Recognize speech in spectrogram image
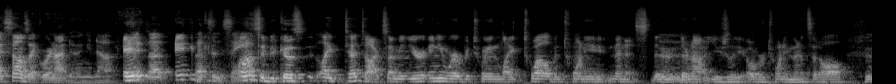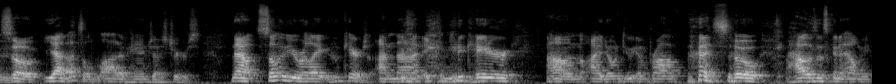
It sounds like we're not doing enough. And- Like, that, and- that's insane. Honestly, because like TED Talks, I mean, you're anywhere between like 12 and 20 minutes. They're Hmm. they're not usually over 20 minutes at all. So yeah, that's a lot of hand gestures. Now, some of you are like, "Who cares? I'm not a communicator. Um, I don't do improv. so how is this going to help me?"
